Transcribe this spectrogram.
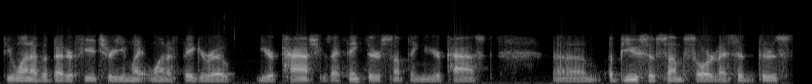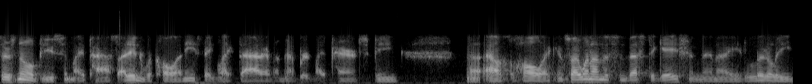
If you want to have a better future, you might want to figure out your past because I think there's something in your past um, abuse of some sort. And I said, there's there's no abuse in my past. I didn't recall anything like that. I remembered my parents being uh, alcoholic, and so I went on this investigation. And I literally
